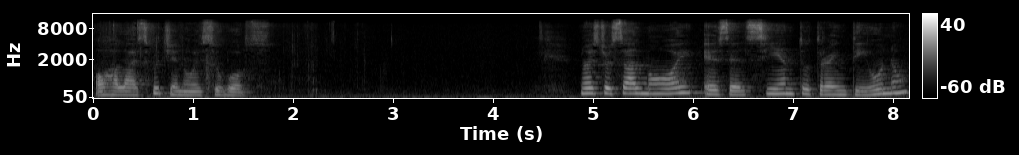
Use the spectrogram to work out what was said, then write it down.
Ojalá escuchen hoy su voz. Nuestro salmo hoy es el 131.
